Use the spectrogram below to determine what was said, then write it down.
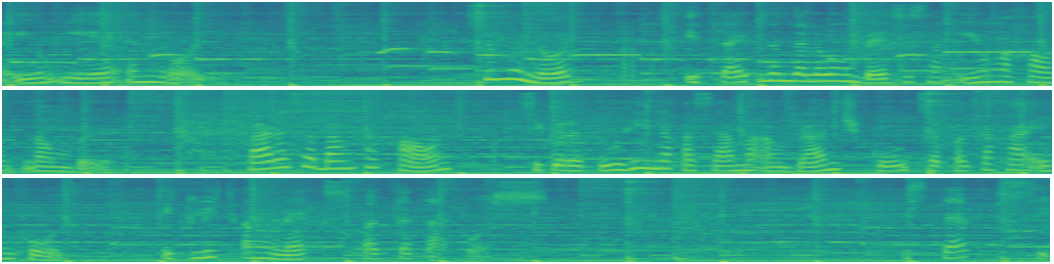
na iyong i-enroll. Sumunod, i-type ng dalawang beses ang iyong account number. Para sa bank account, siguraduhin na kasama ang branch code sa pagkaka-encode. I-click ang next pagkatapos. Step 6.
